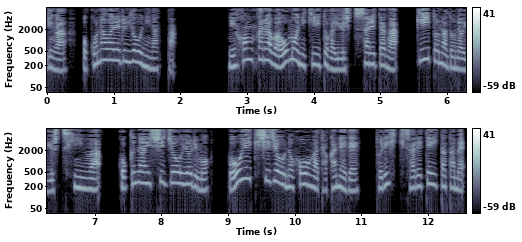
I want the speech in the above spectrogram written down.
引が行われるようになった。日本からは主にキートが輸出されたが、キートなどの輸出品は国内市場よりも貿易市場の方が高値で取引されていたため、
